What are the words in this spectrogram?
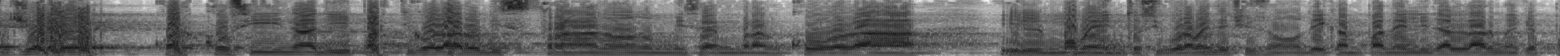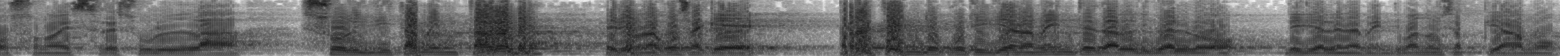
leggere qualcosina di particolare o di strano non mi sembra ancora il momento, sicuramente ci sono dei campanelli d'allarme che possono essere sulla solidità mentale ed è una cosa che pretendo quotidianamente dal livello degli allenamenti, ma noi sappiamo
